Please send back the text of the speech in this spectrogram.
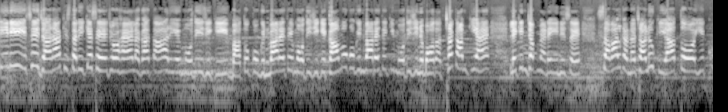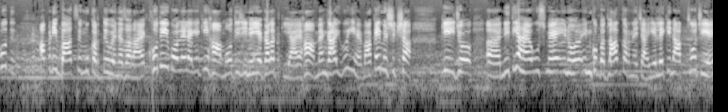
इन्हीं से जाना किस तरीके से जो है लगातार ये मोदी जी की बातों को गिनवा रहे थे, मोदी जी के कामों को गिनवा रहे थे कि मोदी जी ने बहुत अच्छा काम किया है। लेकिन जब मैंने इन्हीं से सवाल करना चालू किया तो ये खुद अपनी बात से मुँह करते हुए नज़र आए। खुद ही बोलने लगे कि हाँ मोदी जी ने ये गलत किया है। हाँ महँगाई हुई है। वाकई में शिक्षा की जो नीतियाँ हैं, उसमें इनो इनको बदलाव करने चाहिए। लेकिन आप सोचिए,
